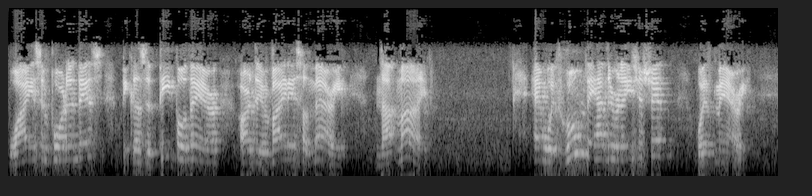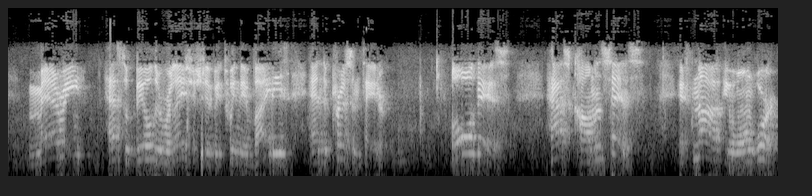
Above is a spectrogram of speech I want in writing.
Why is important this? Because the people there are the invitees of Mary, not mine. And with whom they have the relationship? With Mary. Mary has to build a relationship between the invitees and the presentator. All this has common sense. If not, it won't work.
